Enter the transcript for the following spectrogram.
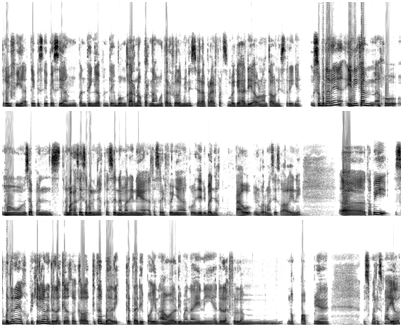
trivia tipis-tipis yang penting gak penting Bung Karno pernah mutar film ini secara private sebagai hadiah ulang tahun istrinya. Sebenarnya ini kan aku mau ucapin terima kasih sebelumnya ke Cinema Linea atas reviewnya. Aku jadi banyak tahu informasi soal ini. Uh, tapi sebenarnya yang aku pikirkan adalah kita, kalau kita balik ke tadi poin awal di mana ini adalah film ngepopnya Usmar Ismail,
